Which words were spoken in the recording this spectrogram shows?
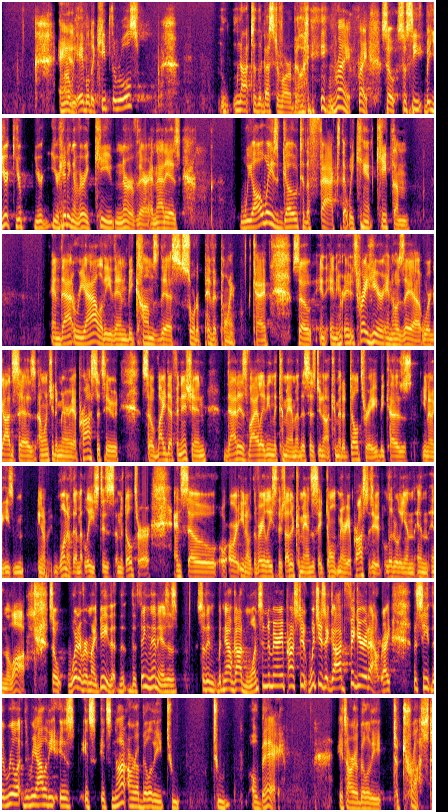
And Are we able to keep the rules? Not to the best of our ability. right, right. So, so see, but you're you're you're you're hitting a very key nerve there, and that is, we always go to the fact that we can't keep them, and that reality then becomes this sort of pivot point. Okay. So in, in, it's right here in Hosea where God says, I want you to marry a prostitute. So by definition, that is violating the commandment that says, do not commit adultery because, you know, he's you know one of them at least is an adulterer and so or, or you know at the very least there's other commands that say don't marry a prostitute literally in in, in the law so whatever it might be the, the, the thing then is is so then, but now God wants him to marry a prostitute. Which is it, God? Figure it out, right? But see, the real the reality is it's it's not our ability to to obey. It's our ability to trust.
